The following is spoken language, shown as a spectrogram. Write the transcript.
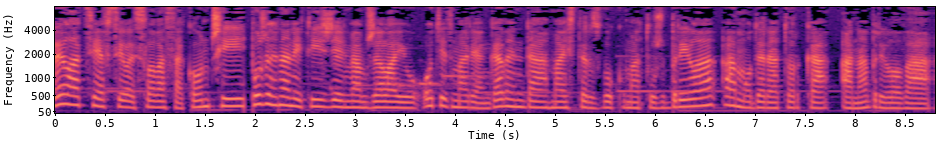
Relácia v sile slova sa končí. Požehnaný týždeň vám želajú otec Marian Gavenda, majster zvuku Matúš Brila a moderátorka Anna Brilová.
